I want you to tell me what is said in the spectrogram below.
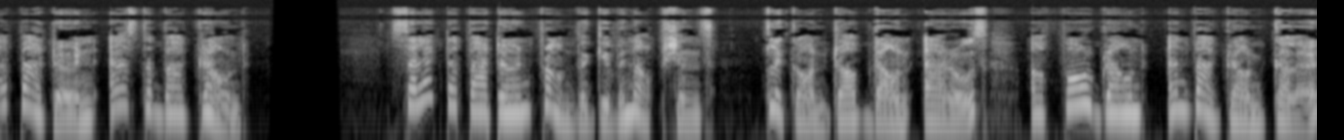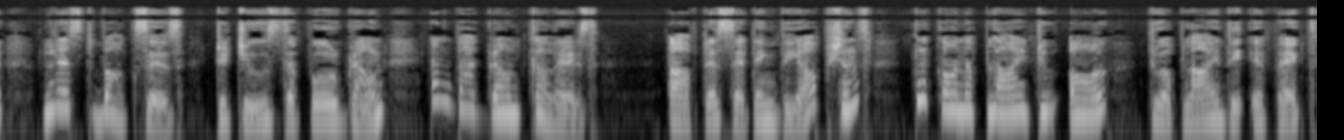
a pattern as the background. Select a pattern from the given options. Click on drop-down arrows of foreground and background color list boxes to choose the foreground and background colors. After setting the options, click on Apply to All to apply the effects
